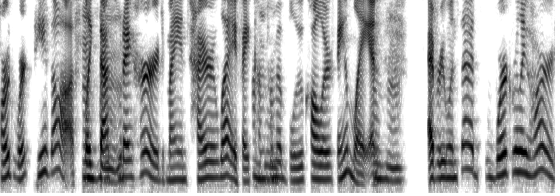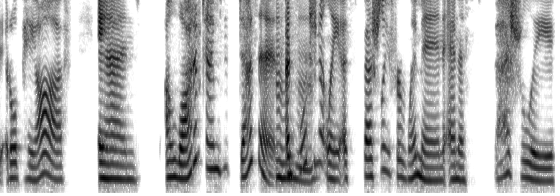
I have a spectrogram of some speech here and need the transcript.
hard work pays off. Like that's Mhm. what I heard my entire life. I come from a blue collar family and Mhm. Everyone said work really hard it'll pay off and a lot of times it doesn't. Mhm. Unfortunately, especially for women and especially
